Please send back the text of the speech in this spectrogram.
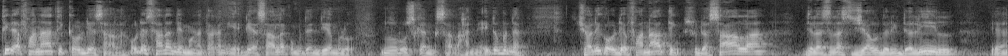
tidak fanatik kalau dia salah. Kalau dia salah dia mengatakan iya dia salah kemudian dia meluruskan kesalahannya. Itu benar. Kecuali kalau dia fanatik sudah salah, jelas-jelas jauh dari dalil, ya,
